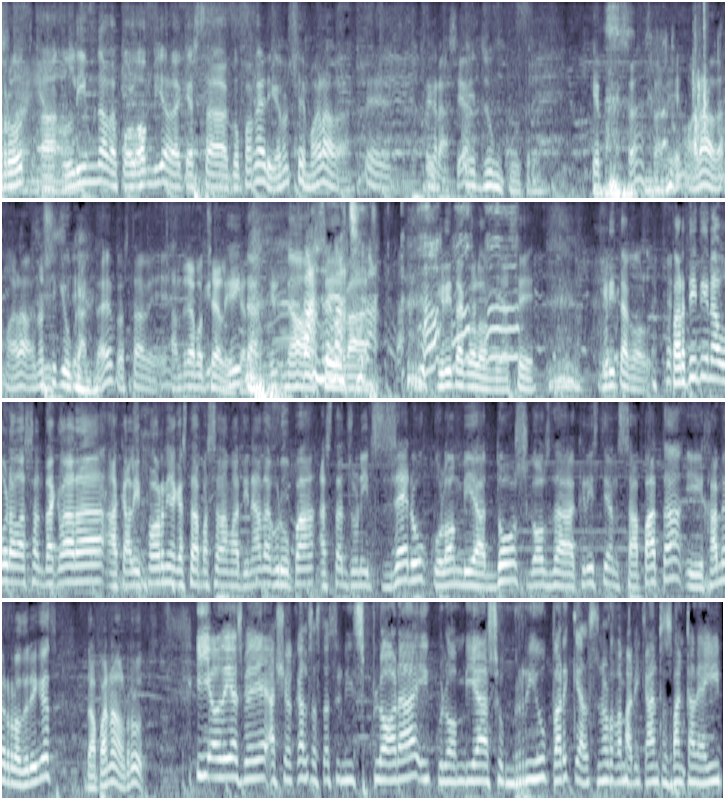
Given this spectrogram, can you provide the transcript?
Ruth, uh, l'himne de Colòmbia d'aquesta Copa Amèrica. No sé, m'agrada. Té, té gràcia. Ets un cutre. Què passa? Està bé, m'agrada, m'agrada. No sé qui ho canta, eh, però està bé. Andrea Bocelli, Grita, grita, no, sí, va. Grita Colòmbia, sí. Grita gol. Partit inaugural a Santa Clara, a Califòrnia, aquesta passada matinada. Grup A, Estats Units 0, Colòmbia 2, gols de Cristian Zapata i James Rodríguez de penal, Ruth. I ja ho deies bé, això que els Estats Units plora i Colòmbia somriu perquè els nord-americans es van quedar ahir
